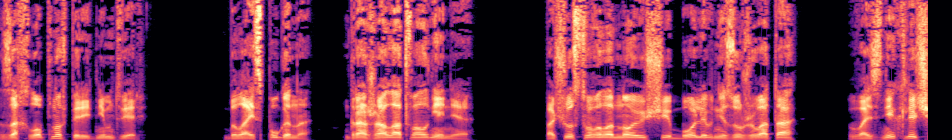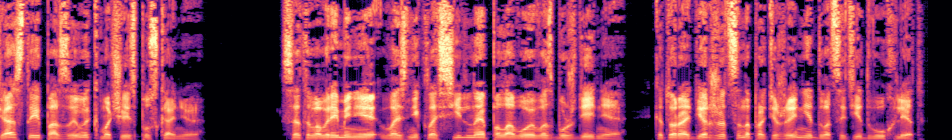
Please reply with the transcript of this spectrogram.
захлопнув перед ним дверь. Была испугана, дрожала от волнения. Почувствовала ноющие боли внизу живота, возникли частые позывы к мочеиспусканию. С этого времени возникло сильное половое возбуждение, которое держится на протяжении 22 лет.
